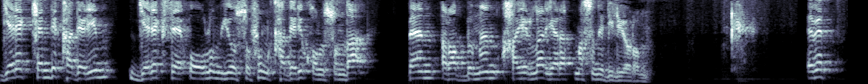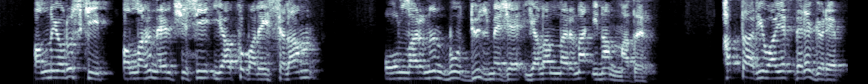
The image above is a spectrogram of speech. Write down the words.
Gerek kendi kaderim, gerekse oğlum Yusuf'un kaderi konusunda ben Rabbimin hayırlar yaratmasını diliyorum. Evet, anlıyoruz ki Allah'ın elçisi Yakup Aleyhisselam oğullarının bu düzmece yalanlarına inanmadı. Hatta rivayetlere göre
